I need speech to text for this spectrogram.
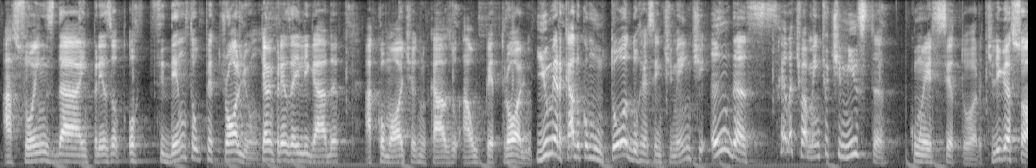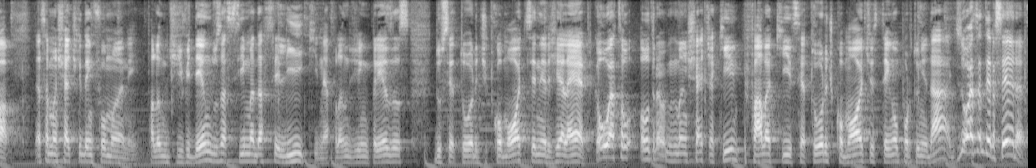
ações da empresa Occidental Petroleum, que é uma empresa ligada a commodities, no caso ao petróleo. E o mercado como um todo, recentemente, anda relativamente otimista com esse setor. Te liga só, nessa manchete aqui da Infomoney, falando de dividendos acima da Selic, né? falando de empresas do setor de commodities e energia elétrica, ou essa outra manchete aqui que fala que setor de commodities tem oportunidades, ou essa terceira,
